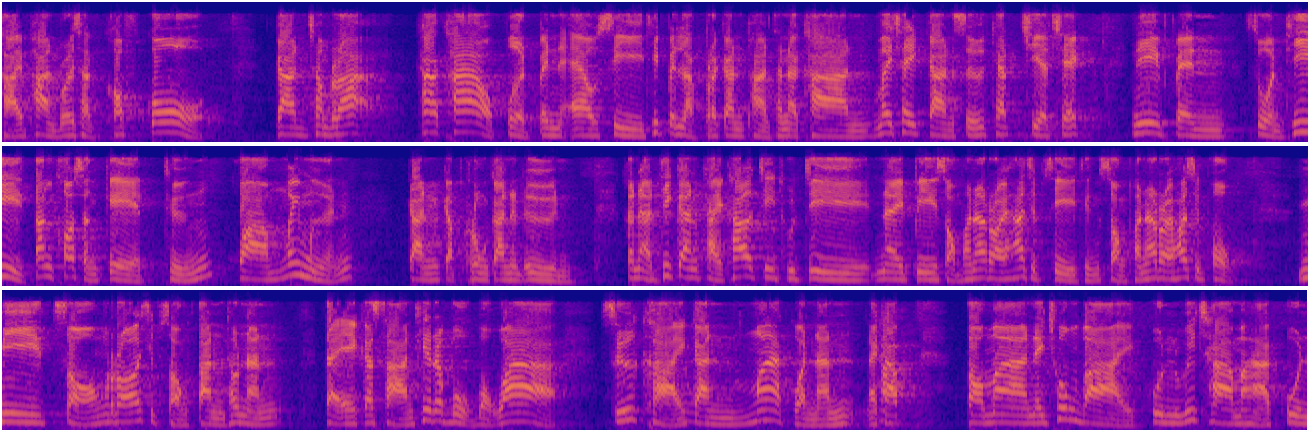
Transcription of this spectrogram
ขายผ่านบริษัทคอฟโก้ การชำระค่าข้าวเปิดเป็น LC ที่เป็นหลักประกันผ่านธนาคาร ไม่ใช่การซื้อแคชเชียร์เช็ค นี่เป็นส่วนที่ตั้งข้อสังเกตถึงความไม่เหมือนกันกับโครงการอื่นๆ ณะที่การขายข้าว G2G ในปี 2554 ถึง 2556 มี 212 ตันเท่านั้น แต่เอกสารที่ระบุบอกว่าซื้อขายกันมากกว่านั้นนะครับ ต่อมาในช่วงบ่ายคุณวิชามหาคุณ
